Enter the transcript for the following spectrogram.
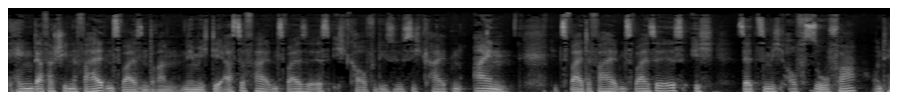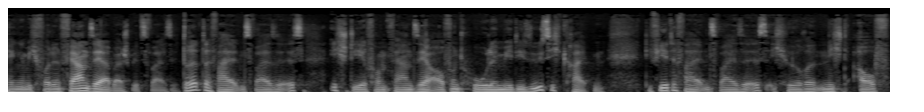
hängen da verschiedene Verhaltensweisen dran. Nämlich die erste Verhaltensweise ist, ich kaufe die Süßigkeiten ein. Die zweite Verhaltensweise ist, ich setze mich aufs Sofa und hänge mich vor den Fernseher beispielsweise. Dritte Verhaltensweise ist, ich stehe vom Fernseher auf und hole mir die Süßigkeiten. Die vierte Verhaltensweise ist, ich höre nicht auf,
